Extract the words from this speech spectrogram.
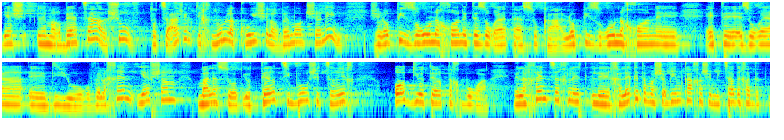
יש למרבה הצער, שוב, תוצאה של תכנון לקוי של הרבה מאוד שנים, שלא פיזרו נכון את אזורי התעסוקה, לא פיזרו נכון אה, את אה, אזורי הדיור, ולכן יש שם מה לעשות, יותר ציבור שצריך עוד יותר תחבורה, ולכן צריך לחלק את המשאבים ככה שמצד אחד את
